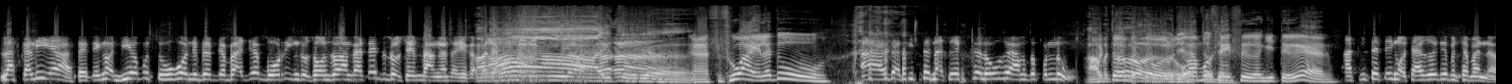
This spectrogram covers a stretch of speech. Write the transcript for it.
Last kali lah saya tengok dia pun turun daripada pejabat dia boring duduk seorang-seorang kat atas duduk sembang dengan saya kat Ah, dah kena regu lah. Ah, Itu Ah. Ah, sesuai lah tu. Ah tak kita nak tackle orang tu perlu. Ah, betul, betul. Betul dia, Orang pun selesa dengan kita kan. Ah kita tengok cara dia macam mana.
